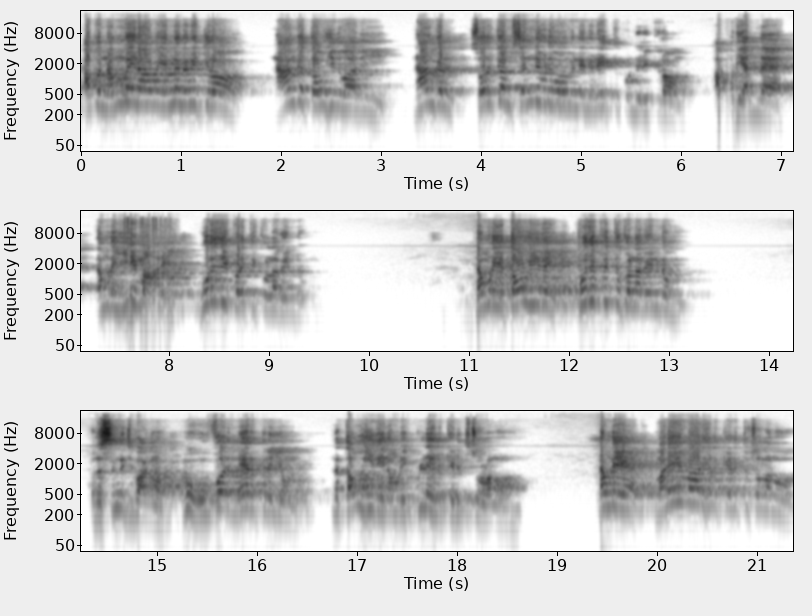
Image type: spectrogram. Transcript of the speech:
அப்ப நம்மை நாம என்ன நினைக்கிறோம்? நாங்க தௌஹீத்வாதி நாங்கள் சொர்க்கம் சென்று விடுவோம் என்று நினைத்துக் கொண்டிருக்கிறோம். அப்படி அல்ல நம்முடைய ஈமானை உறுதிப்படுத்திக் கொள்ள வேண்டும். நம்முடைய தௌஹீதை புதுப்பித்துக் கொள்ள வேண்டும். கொஞ்சம் சிந்திச்சு பார்க்கணும். அப்போ ஒவ்வொரு நேரத்திலையும் இந்த தௌஹீதை நம்முடைய பிள்ளைகளுக்கு எடுத்து சொல்லணும். நம்முடைய மனைவிமார்களுக்கு எடுத்து சொல்லணும்.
